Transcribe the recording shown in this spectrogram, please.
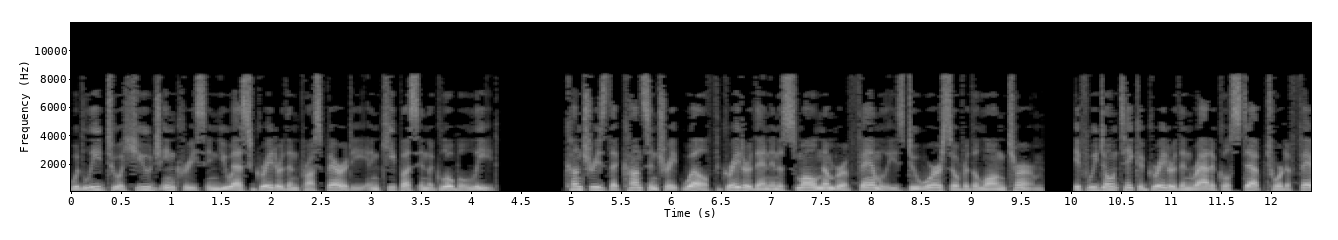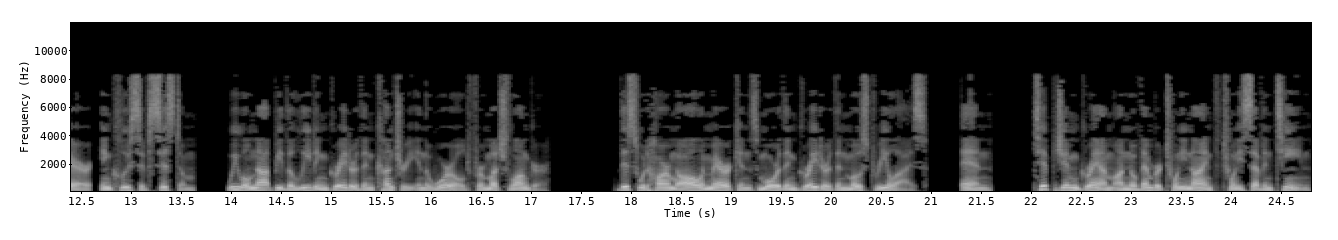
would lead to a huge increase in US greater than prosperity and keep us in the global lead. Countries that concentrate wealth greater than in a small number of families do worse over the long term, If we don't take a greater than radical step toward a fair, inclusive system, we will not be the leading greater than country in the world for much longer. This would harm all Americans more than greater than most realize. N. Tip Jim Graham on November 29, 2017,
